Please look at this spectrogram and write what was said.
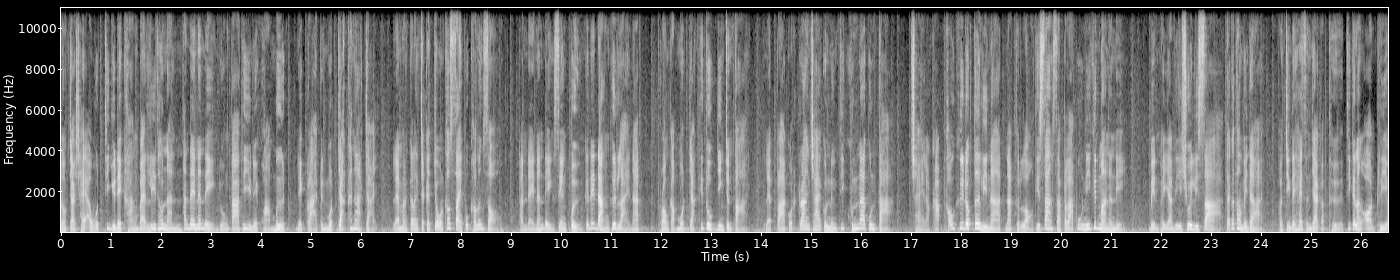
นอกจากใช้อาวุธที่อยู่ในคลังแบดลี่เท่านั้น ท่านใดนั่นเองดวงตาที่อยู่ในความมืด ได้กลายเป็นมดยักษ์ขนาดใหญ่และมันกำลังจะกระโจนเข้าใส่พวกเขาทั้งสอง ทันใดนั้นเองเสียงปืนก็ได้ดังขึ้นหลายนัด พร้อมกับมดยักษ์ที่ถูกยิงจนตาย และปรากฏร่างชายคนหนึ่งที่คุ้นหน้าคุ้นตา ใช่แล้วครับ เขาคือดรลีนาร์ดนักทดลองที่สร้างสัตว์ประหลาดพวกนี้ขึ้นมานั่นเอง เบนพยายามที่จะช่วยลิซ่า แต่ก็ทำไม่ได้ เขาจึงได้ให้สัญญากับเธอที่กำลังอ่อนเพลีย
